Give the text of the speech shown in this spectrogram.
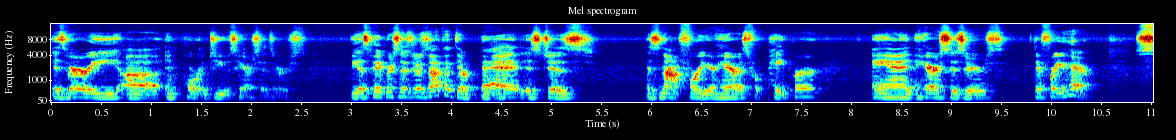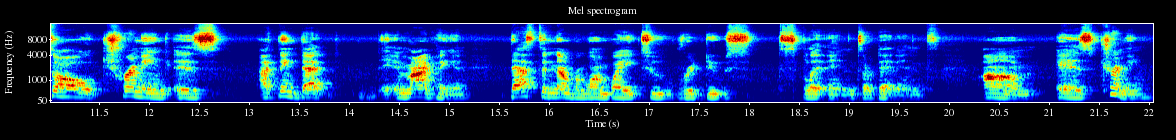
it's very uh, important to use hair scissors because paper scissors, not that they're bad, it's just, it's not for your hair, it's for paper. And hair scissors, they're for your hair. So trimming is, I think that, in my opinion, that's the number one way to reduce split ends or dead ends um, is trimming.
